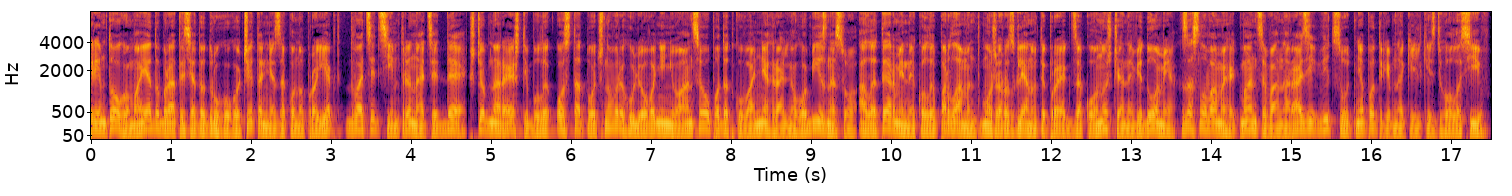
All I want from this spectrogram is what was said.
Крім того, має добратися до другого читання законопроєкт 2713Д, щоб нарешті були остаточно врегульовані нюанси оподаткування грального бізнесу. Але терміни, коли парламент може розглянути проект закону, ще невідомі. За словами Гетьманцева, наразі відсутня потрібна кількість голосів.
